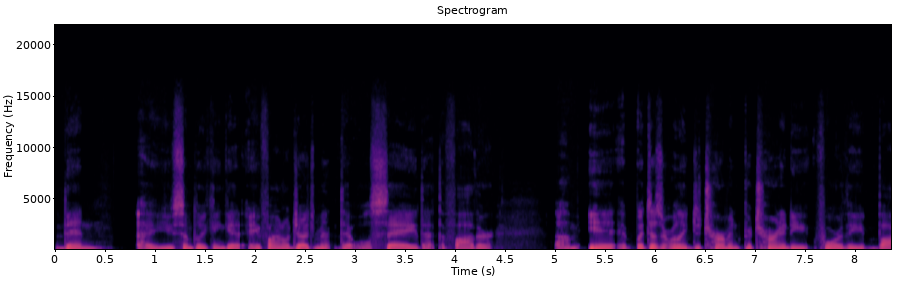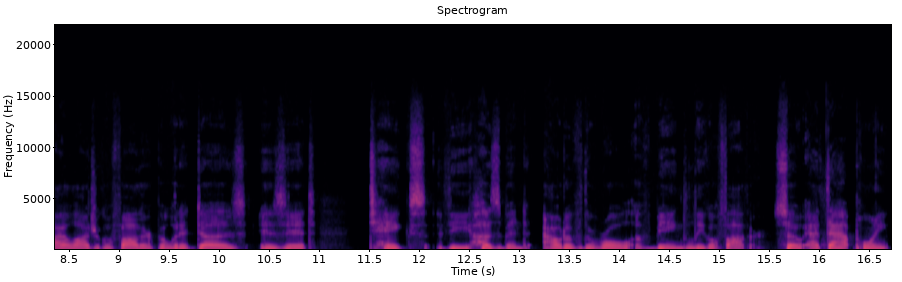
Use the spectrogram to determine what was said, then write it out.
then uh, you simply can get a final judgment that will say that the father. Um, it, it doesn't really determine paternity for the biological father, but what it does is it takes the husband out of the role of being the legal father. So at that point,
